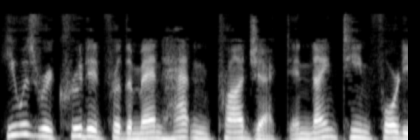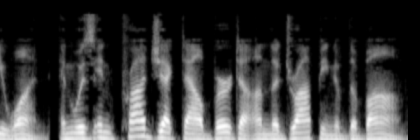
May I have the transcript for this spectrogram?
He was recruited for the Manhattan Project in 1941, and was in Project Alberta on the dropping of the bomb.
